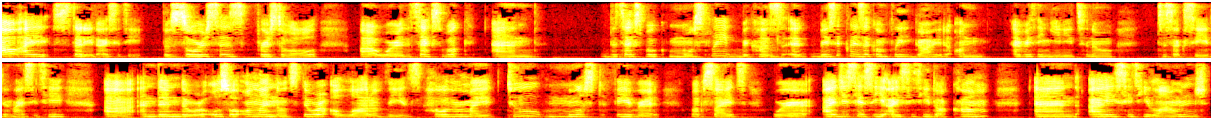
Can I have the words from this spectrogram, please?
how I studied ICT. The sources, first of all, uh, were the textbook and the textbook mostly because it basically is a complete guide on everything you need to know to succeed in ICT. Uh, and then there were also online notes. There were a lot of these. However, my two most favorite websites were igcseict.com and ICT Lounge.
